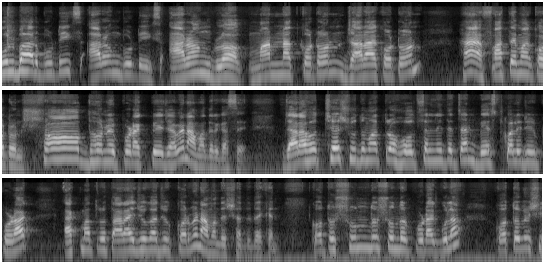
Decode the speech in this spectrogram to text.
Gulbahar boutiques Aarong boutiques Aarong block Mannat cotton Zara cotton হ্যাঁ ফাতেমা কটন, সব ধরনের প্রোডাক্ট পেয়ে যাবেন আমাদের কাছে। যারা হচ্ছে শুধুমাত্র হোলসেল নিতে চান বেস্ট কোয়ালিটির প্রোডাক্ট একমাত্র তারাই যোগাযোগ করবেন আমাদের সাথে দেখেন। কত সুন্দর সুন্দর প্রোডাক্টগুলো কত বেশি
